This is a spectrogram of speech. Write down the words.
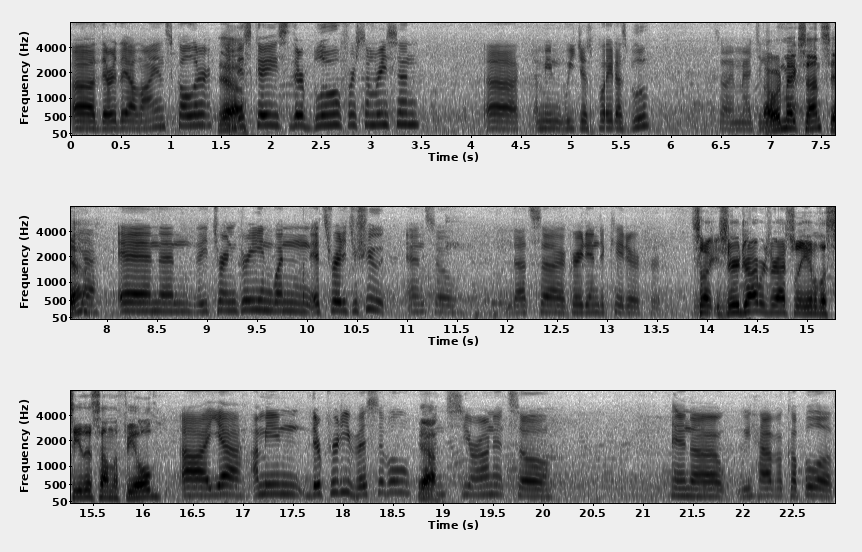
uh, they're the alliance color. Yeah. In this case, they're blue for some reason. Uh, I mean, we just played as blue, so I imagine That would make sense, yeah. Yeah, and then they turn green when it's ready to shoot, and so that's a great indicator for. So, so your drivers are actually able to see this on the field. Uh, yeah, I mean they're pretty visible Yeah. once you're on it. So, and uh, we have a couple of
